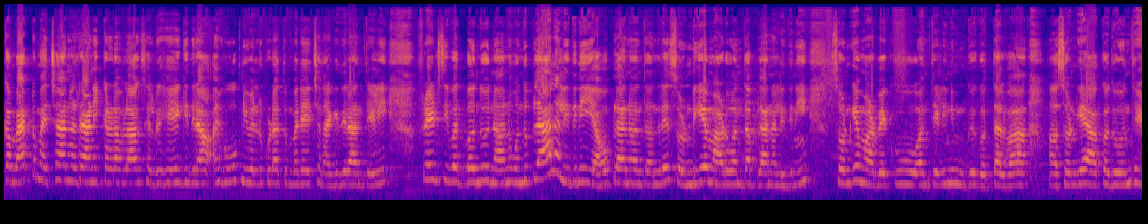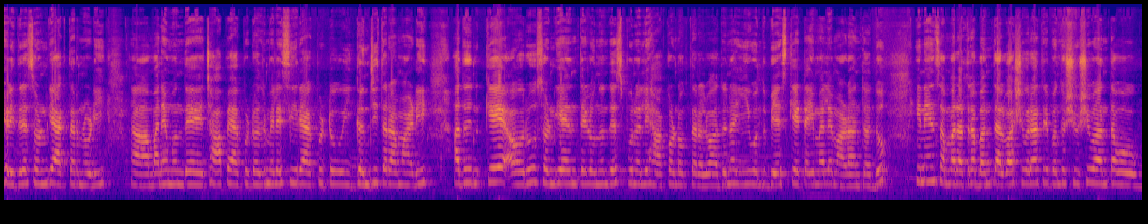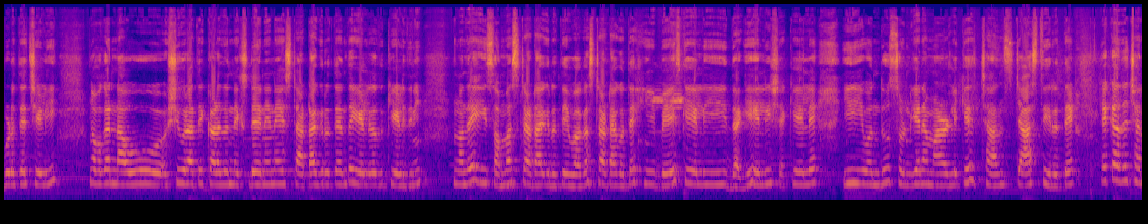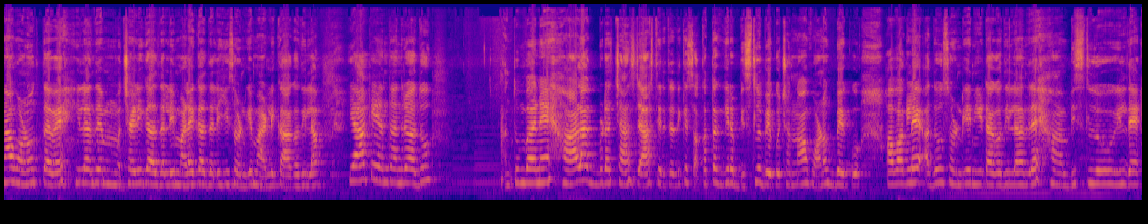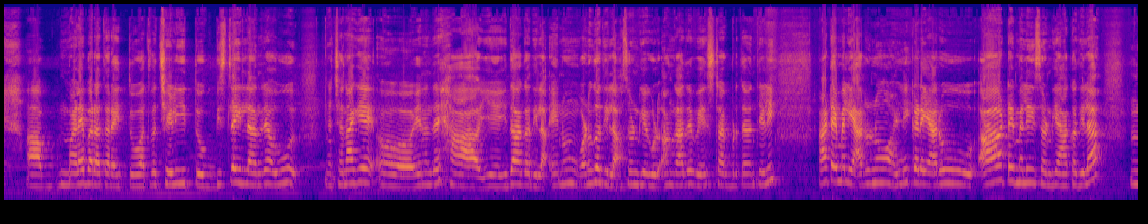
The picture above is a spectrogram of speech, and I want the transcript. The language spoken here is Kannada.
Welcome back to my channel Rani Kannada vlogs ಎಲ್ಲರೂ ಹೇಗಿದ್ದೀರಾ? ಐ ಹೋಪ್ ನೀವೆಲ್ಲರೂ ಕೂಡ ತುಂಬಾ ಚೆನ್ನಾಗಿದ್ದೀರಾ ಅಂತೇಳಿ. ಫ್ರೆಂಡ್ಸ್ ಇವತ್ತು ಬಂದು ನಾನು ಒಂದು ಪ್ಲ್ಯಾನಲ್ಲಿದ್ದೀನಿ ಯಾವ ಪ್ಲ್ಯಾನ್ ಅಂತಂದರೆ ಸೊಂಡಿಗೆ ಮಾಡುವಂಥ ಪ್ಲ್ಯಾನಲ್ಲಿ ಇದ್ದೀನಿ ಸೊಂಡಿಗೆ ಮಾಡಬೇಕು ಅಂತೇಳಿ ನಿಮಗೆ ಗೊತ್ತಲ್ವಾ? ಸೊಂಡಿಗೆ ಹಾಕೋದು ಅಂತ ಹೇಳಿದರೆ ಸೊಂಡಿಗೆ ಹಾಕ್ತಾರೆ ನೋಡಿ. ಮನೆ ಮುಂದೆ ಚಾಪೆ ಹಾಕ್ಬಿಟ್ಟು, ಅದ್ರ ಮೇಲೆ ಸೀರೆ ಹಾಕ್ಬಿಟ್ಟು ಈ ಗಂಜಿ ಥರ ಮಾಡಿ ಅದಕ್ಕೆ ಅವರು ಸೊಂಡಿಗೆ ಅಂತೇಳಿ ಒಂದೊಂದೇ ಸ್ಪೂನಲ್ಲಿ ಹಾಕ್ಕೊಂಡು ಹೋಗ್ತಾರಲ್ವ? ಅದನ್ನು ಈ ಒಂದು ಬೇಸಿಗೆ ಟೈಮಲ್ಲೇ ಮಾಡೋ ಅಂಥದ್ದು ಇನ್ನೇನು ಸಮ್ಮರ್ ಹತ್ರ ಬಂತಲ್ವಾ? ಶಿವರಾತ್ರಿ ಬಂದು ಶಿವ ಶಿವ ಅಂತ ಹೋಗ್ಬಿಡುತ್ತೆ ಚಳಿ. ಅವಾಗ ನಾವು ಶಿವರಾತ್ರಿ ಕಳೆದ ನೆಕ್ಸ್ಟ್ ಡೇನೇ ಸ್ಟಾರ್ಟ್ ಆಗಿರುತ್ತೆ ಅಂತ ಹೇಳಿರೋದು ಕೇಳಿದ್ದೀನಿ. ಅಂದರೆ ಈ ಸಮ್ಮರ್ ಸ್ಟಾರ್ಟ್ ಆಗಿರುತ್ತೆ, ಇವಾಗ ಸ್ಟಾರ್ಟ್ ಆಗುತ್ತೆ. ಈ ಬೇಸಿಗೆಯಲ್ಲಿ, ಈ ದಗೆಯಲ್ಲಿ, ಶೆಕೆಯಲ್ಲೇ ಈ ಒಂದು ಸುಂಡಿಗೆನ ಮಾಡಲಿಕ್ಕೆ ಚಾನ್ಸ್ ಜಾಸ್ತಿ ಇರುತ್ತೆ. ಯಾಕಂದರೆ ಚೆನ್ನಾಗಿ ಒಣಗ್ತವೆ. ಇಲ್ಲಾಂದರೆ ಚಳಿಗಾಲದಲ್ಲಿ, ಮಳೆಗಾಲದಲ್ಲಿ ಈ ಸೊಂಡಿಗೆ ಮಾಡಲಿಕ್ಕೆ ಆಗೋದಿಲ್ಲ. ಯಾಕೆ ಅಂತಂದರೆ ಅದು ತುಂಬಾ ಹಾಳಾಗ್ಬಿಡೋ ಚಾನ್ಸ್ ಜಾಸ್ತಿ ಇರುತ್ತೆ. ಅದಕ್ಕೆ ಸಖತ್ತಾಗಿರೋ ಬಿಸಿಲು ಬೇಕು, ಚೆನ್ನಾಗಿ ಒಣಗಬೇಕು. ಆವಾಗಲೇ ಅದು ಸೊಂಡಿಗೆ ನೀಟಾಗೋದಿಲ್ಲ ಅಂದರೆ ಬಿಸಿಲು ಇಲ್ಲದೆ ಮಳೆ ಬರೋ ಥರ ಇತ್ತು, ಅಥವಾ ಚಳಿ ಇತ್ತು, ಬಿಸಿಲೇ ಇಲ್ಲ ಅಂದರೆ ಅವು ಚೆನ್ನಾಗೇ ಏನಂದರೆ ಇದಾಗೋದಿಲ್ಲ, ಏನು ಒಣಗೋದಿಲ್ಲ ಸೊಂಡಿಗೆಗಳು. ಹಂಗಾದರೆ ವೇಸ್ಟ್ ಆಗಿಬಿಡ್ತವೆ ಅಂತೇಳಿ ಆ ಟೈಮಲ್ಲಿ ಯಾರೂ ಹಳ್ಳಿ ಕಡೆ ಯಾರೂ ಆ ಟೈಮಲ್ಲಿ ಸಂಡಿಗೆ ಹಾಕೋದಿಲ್ಲ.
